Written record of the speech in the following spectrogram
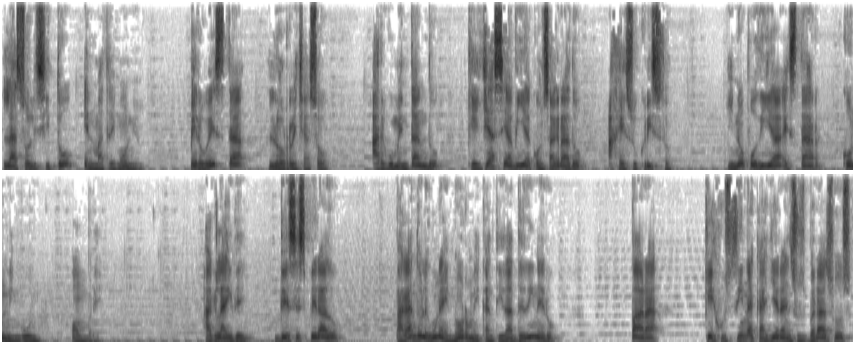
la solicitó en matrimonio, pero ésta lo rechazó, argumentando que ya se había consagrado a Jesucristo y no podía estar con ningún hombre. Aglaide, desesperado, pagándole una enorme cantidad de dinero para que Justina cayera en sus brazos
